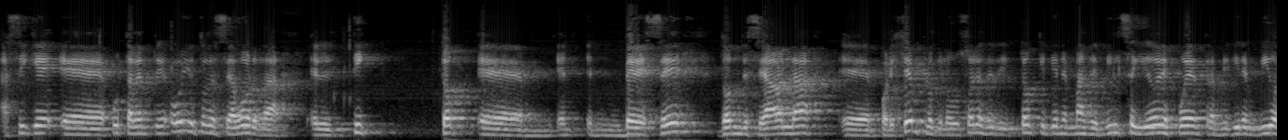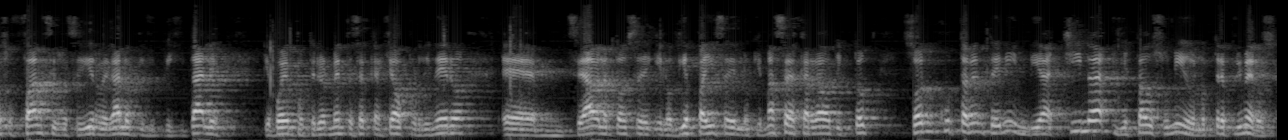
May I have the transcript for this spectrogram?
Así que eh, justamente hoy entonces se aborda el TikTok eh, en, BBC, donde se habla, eh, por ejemplo, que los usuarios de TikTok que tienen más de mil seguidores pueden transmitir en vivo a sus fans y recibir regalos digitales que pueden posteriormente ser canjeados por dinero. Se habla entonces de que los 10 países en los que más se ha descargado TikTok son justamente en India, China y Estados Unidos, los tres primeros.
